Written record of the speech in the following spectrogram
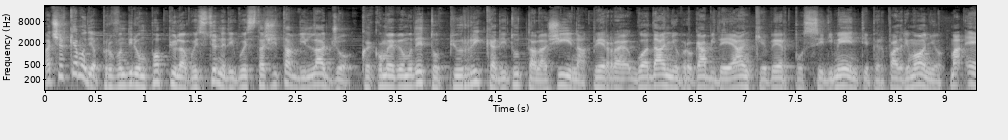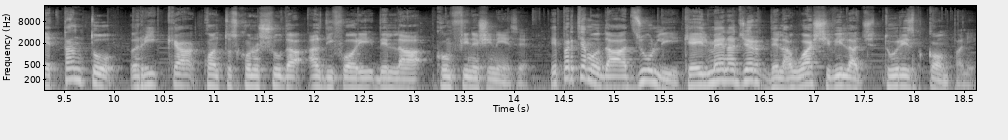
Ma cerchiamo di approfondire un po' più la questione di questa città-villaggio che come abbiamo detto più ricca di tutta la Cina per guadagno pro capite e anche per possedimenti per patrimonio, ma è tanto ricca quanto sconosciuta al di fuori della confine cinese. E partiamo da Zhu Li, che è il manager della Washi Village Tourism Company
